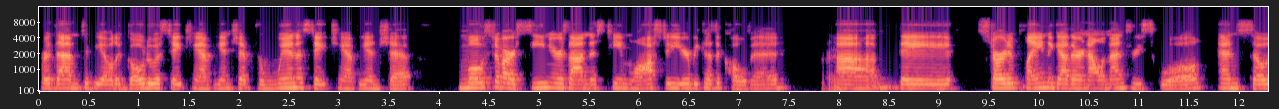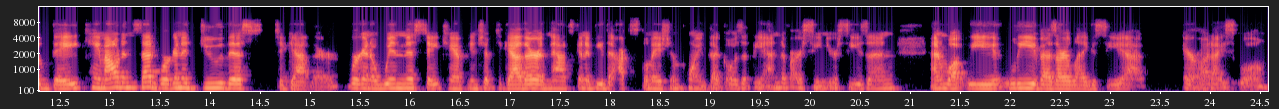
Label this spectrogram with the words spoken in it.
for them to be able to go to a state championship, to win a state championship. Most of our seniors on this team lost a year because of COVID. Right. Um, they started playing together in elementary school. And so they came out and said, We're going to do this together. We're going to win this state championship together. And that's going to be the exclamation point that goes at the end of our senior season and what we leave as our legacy at Arrowhead High School.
